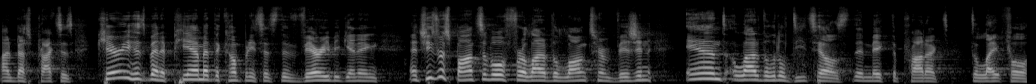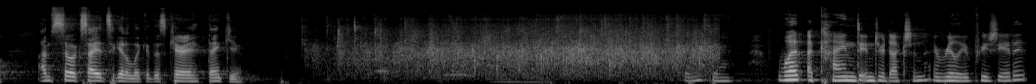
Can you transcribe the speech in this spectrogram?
on best practices. Carey has been a PM at the company since the very beginning, and she's responsible for a lot of the long-term vision and a lot of the little details that make the product delightful. I'm so excited to get a look at this, Carey. Thank you. Thank you. What a kind introduction. I really appreciate it.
